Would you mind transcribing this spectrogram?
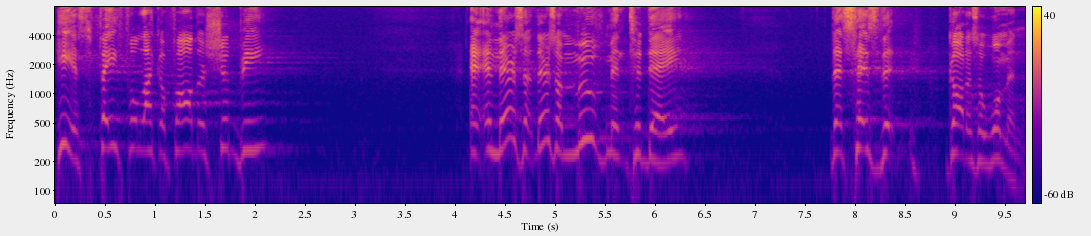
He is faithful like a father should be. And, and there's, a, there's a movement today that says that God is a woman. In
